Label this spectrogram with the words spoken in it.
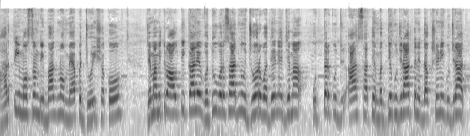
ભારતીય મોસમ વિભાગનો મેપ જોઈ શકો. જેમાં મિત્રો આવતીકાલે વધુ વરસાદનું જોર વધે ને જેમાં ઉત્તર ગુજરાત સાથે મધ્ય ગુજરાત અને દક્ષિણી ગુજરાત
